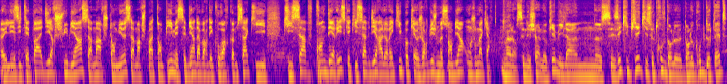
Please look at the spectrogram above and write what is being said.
Euh, il n'hésitait pas à dire je suis bien, ça marche, tant mieux, ça marche pas, tant pis. Mais c'est bien d'avoir des coureurs comme ça qui qui savent prendre des risques et qui savent dire à leur équipe ok aujourd'hui je me sens bien, on joue ma carte. Alors Sénéchal, ok, mais il a un- ses équipiers qui se trouvent dans le dans le groupe de tête.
